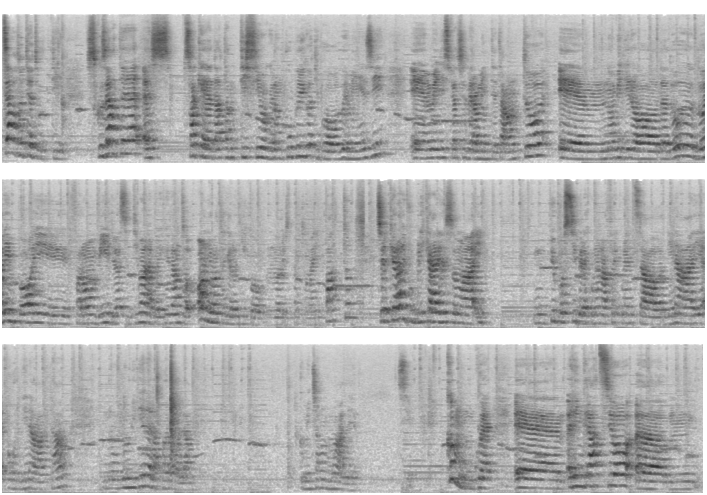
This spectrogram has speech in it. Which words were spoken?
Ciao a tutti e a tutti, scusate, eh, so che è da tantissimo che non pubblico, tipo due mesi, e mi dispiace veramente tanto e mm, non vi dirò da d'ora in poi farò un video a settimana perché tanto ogni volta che lo dico non rispetto mai il patto. Cercherò di pubblicare insomma il più possibile con una frequenza ordinaria, ordinata, non, non mi viene la parola, cominciamo male, sì. Comunque, eh, ringrazio, ehm,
